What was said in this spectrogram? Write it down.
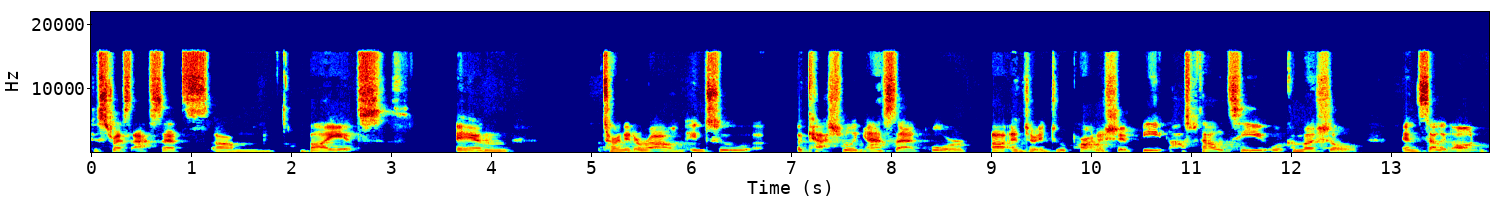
distressed assets, um, buy it, and turn it around into a cash flowing asset or uh, enter into a partnership, be it hospitality or commercial, and sell it on.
